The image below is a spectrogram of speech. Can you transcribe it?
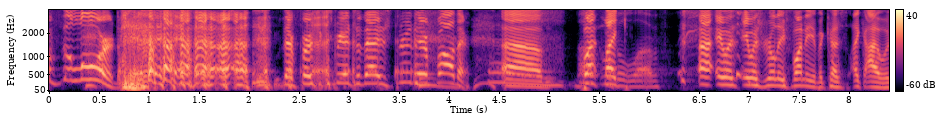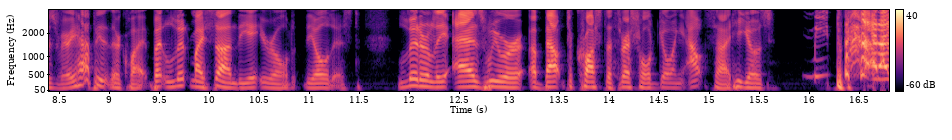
of the Lord. their first experience of that is through their father. Um, but For like, the love. Uh, it was it was really funny because like I was very happy that they're quiet. But lit, my son, the eight year old, the oldest, literally as we were about to cross the threshold going outside, he goes. Meep. and I,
